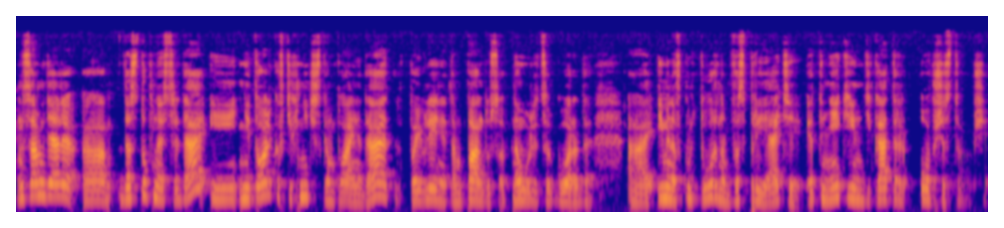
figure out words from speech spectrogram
На самом деле, э, доступная среда, и не только в техническом плане, да, появление там пандусов на улицах города, а именно в культурном восприятии, это некий индикатор общества вообще.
